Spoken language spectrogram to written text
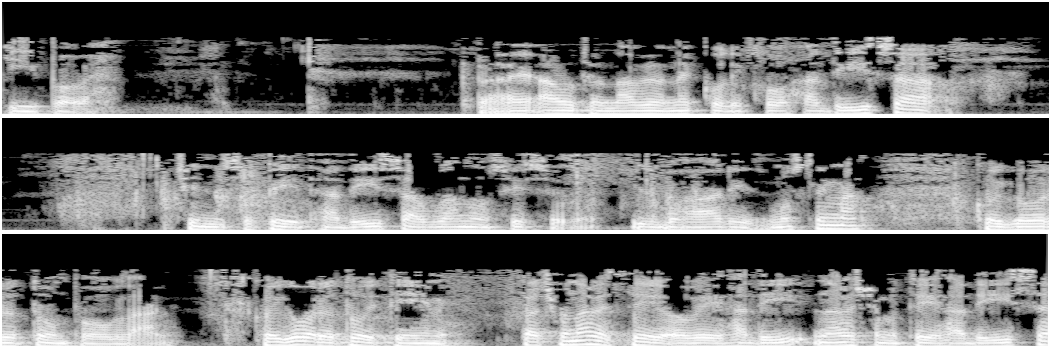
kipove. Pa je autor naveo nekoliko hadisa, čini se pet hadisa, uglavnom svi su iz Buhari, iz muslima, koji govore o tom poglavlju, koji govore o toj temi. Pa ćemo navesti te ove hadise, navešćemo te hadise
